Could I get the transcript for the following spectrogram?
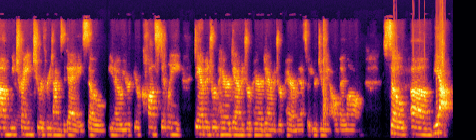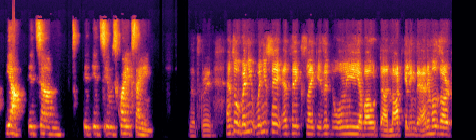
Um, we train two or three times a day, so you know you're you're constantly damage repair, damage repair, damage repair. I mean that's what you're doing all day long. So um, yeah, yeah, it's um, it, it's it was quite exciting. That's great. And so when you when you say ethics, like is it only about uh, not killing the animals, or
